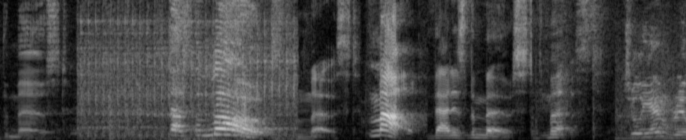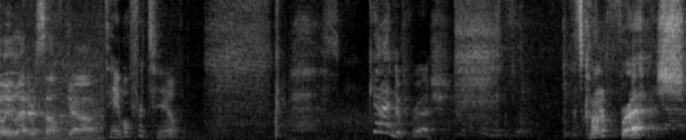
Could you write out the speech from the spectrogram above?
The most. That's the most. Most. Mo. That is the most. Most. Julianne really let herself go. Table for two. Kinda fresh. It's kind of fresh.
